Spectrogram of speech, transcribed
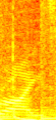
With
